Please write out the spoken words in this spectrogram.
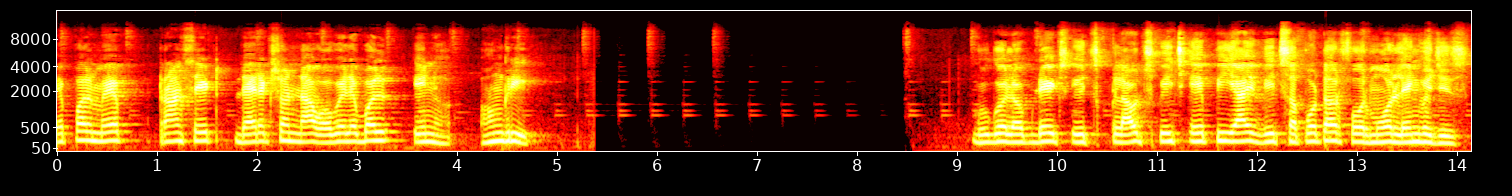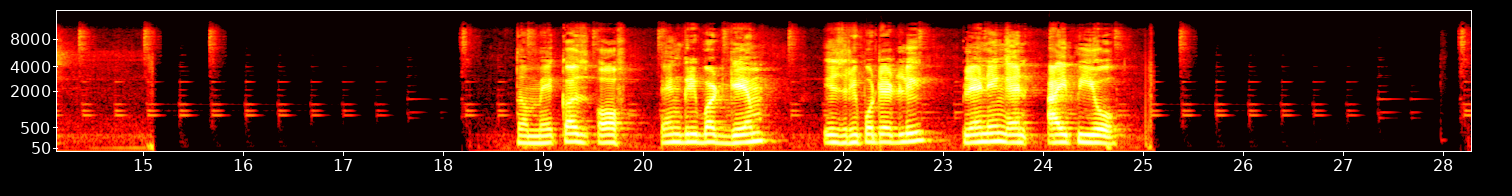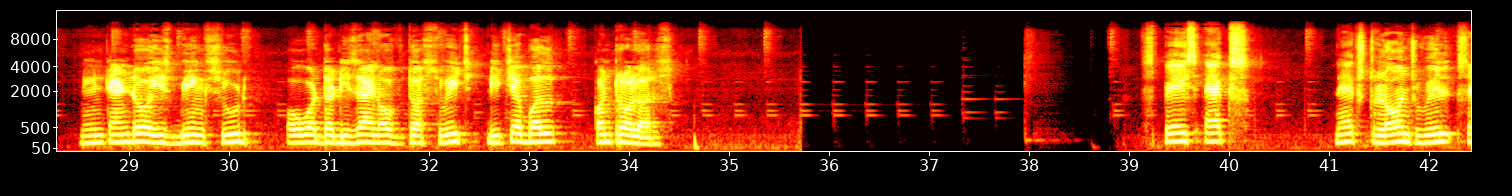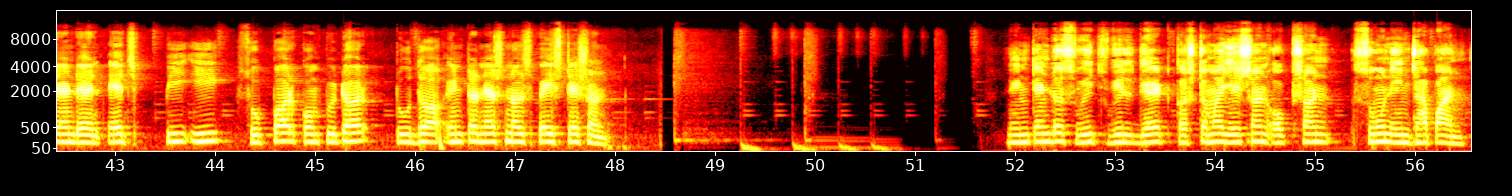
Apple Map Transit direction now available in Hungary. Google updates its Cloud Speech API with support for more languages. The makers of Angry Bird game is reportedly planning an IPO. Nintendo is being sued over the design of the Switch detachable controllers. SpaceX next launch will send an HPE supercomputer to the International Space Station. Nintendo Switch will get customization option soon in Japan.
